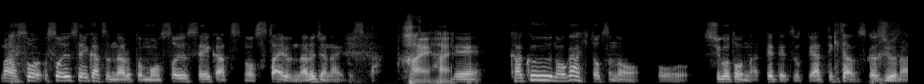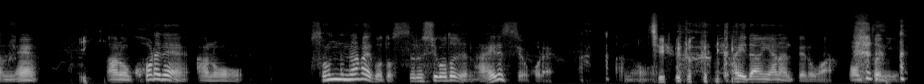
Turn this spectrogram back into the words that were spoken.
まあそうそういう生活になるともうそういう生活のスタイルになるじゃないですか。はいはい。で書くのが一つのこう仕事になっててずっとやってきたんですから十何年。あのこれねあのそんな長いことする仕事じゃないですよこれ。あの16年。階段屋なんてのは本当に。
